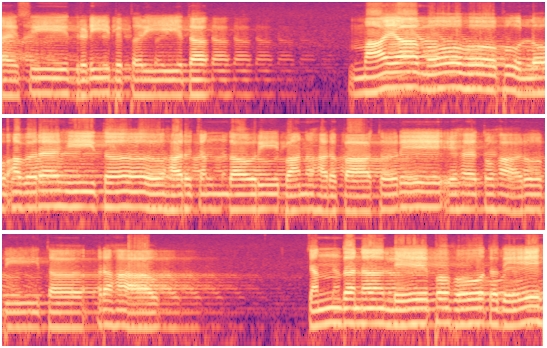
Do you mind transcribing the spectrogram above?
ਐਸੀ ਦ੍ਰਿੜੀ ਵਿਪਰੀਤ। ਮਾਇਆ ਮੋਹ ਭੂਲੋ ਅਵਰਹੀਤ, ਹਰ ਚੰਦੌਰੀ ਬਨ ਹਰ ਪਾਤ ਰੇ ਇਹ ਤੁਹਾਰੋ ਬੀਤ ਰਹਾਉ। ਚੰਦਨ ਲੇਪ ਹੋਤ ਦੇਹ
